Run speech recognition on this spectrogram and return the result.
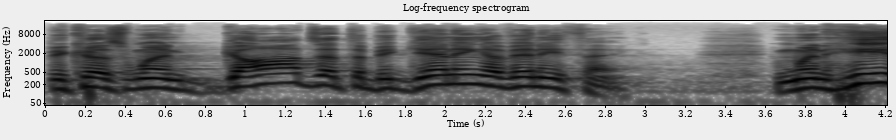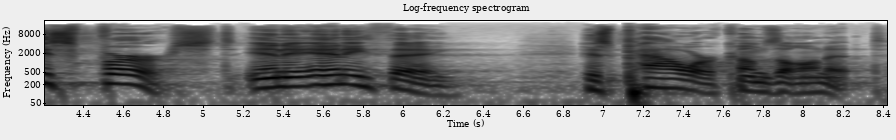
Because when God's at the beginning of anything, and when He's first in anything, His power comes on it.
